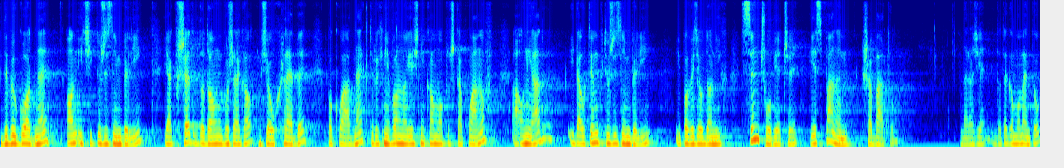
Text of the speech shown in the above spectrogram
gdy był głodny, on i ci, którzy z nim byli, jak wszedł do domu Bożego, wziął chleby pokładne, których nie wolno jeść nikomu oprócz kapłanów, a on jadł i dał tym, którzy z nim byli i powiedział do nich, Syn Człowieczy jest Panem Szabatu. Na razie do tego momentu.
